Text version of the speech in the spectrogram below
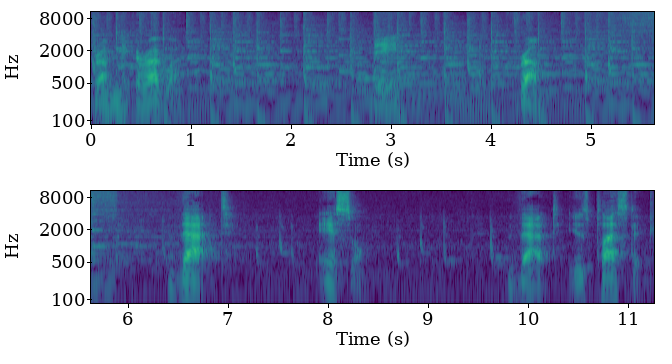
From Nicaragua. De, from. That, eso. That is plastic.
